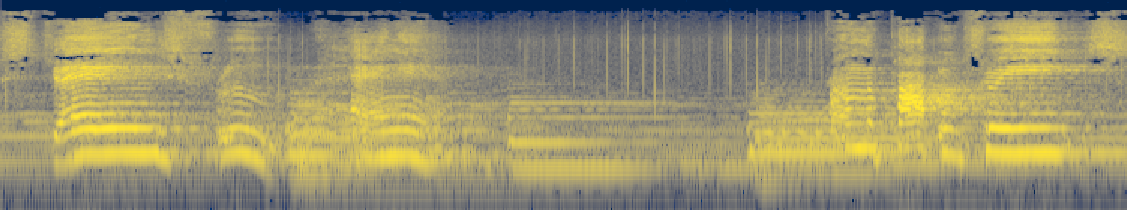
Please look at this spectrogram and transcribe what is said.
Strange fruit hanging from the poplar trees.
